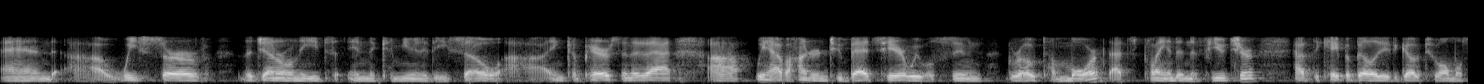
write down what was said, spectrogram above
and uh, we serve the general needs in the community. So, uh, in comparison to that, uh, we have 102 beds here. We will soon grow to more. That's planned in the future. Have the capability to go to almost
